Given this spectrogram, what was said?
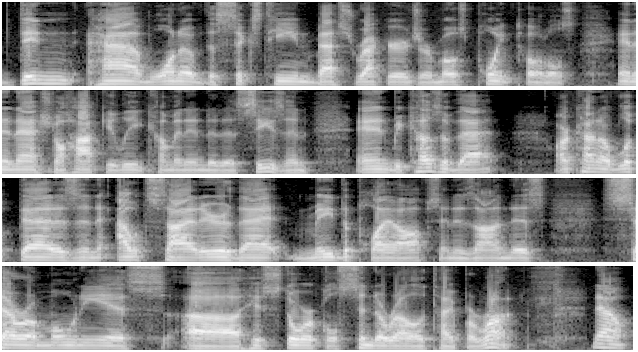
didn't have one of the 16 best records or most point totals in the National Hockey League coming into this season. And because of that, are kind of looked at as an outsider that made the playoffs and is on this ceremonious, uh, historical Cinderella type of run. Now,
